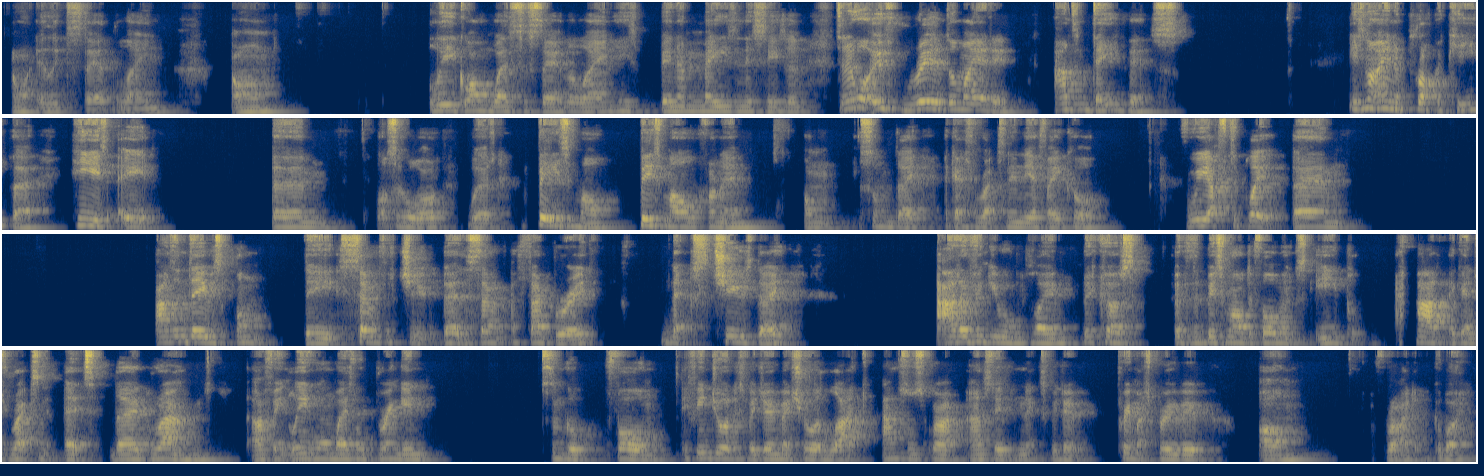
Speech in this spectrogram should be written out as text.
I want Illy to stay at the lane. Um, League One West to stay at the lane. He's been amazing this season. Do you know what? Who's really done my head in? Adam Davies he's not even a proper keeper. He is a um what's the word Bismal Bismal from him on Sunday against Wrexham in the FA Cup. We have to play um Adam Davies on the seventh of uh, the seventh of February next Tuesday. I don't think he will be playing because of the Bismal performance he had against Wrexham at their ground, I think League One West will bring in some good form. If you enjoyed this video, make sure to like and subscribe and see you the next video. Pretty much preview on Friday. Goodbye.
